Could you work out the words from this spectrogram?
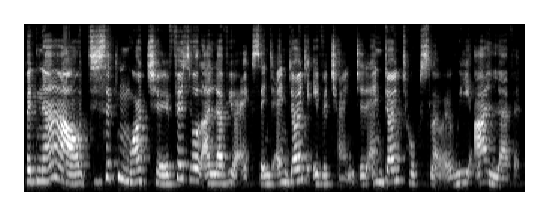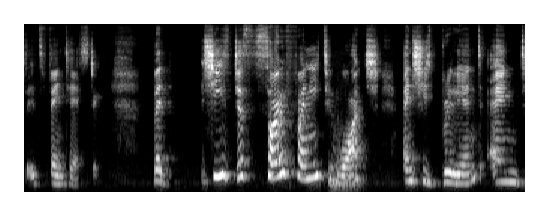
but now to sit and watch her first of all I love your accent and don't ever change it and don't talk slower. We I love it. It's fantastic. But she's just so funny to watch and she's brilliant and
